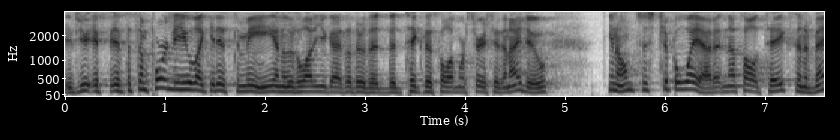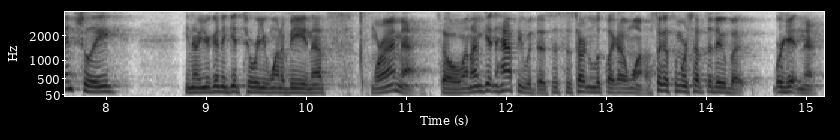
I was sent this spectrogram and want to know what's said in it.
Is you, if, if it's important to you like it is to me, and there's a lot of you guys out there that, that take this a lot more seriously than I do, you know, just chip away at it and that's all it takes. And eventually, you know, you're going to get to where you want to be and that's where I'm at. So, and I'm getting happy with this. This is starting to look like I want. I still got some more stuff to do, but we're getting there.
